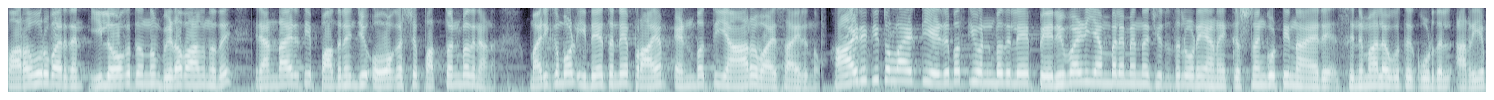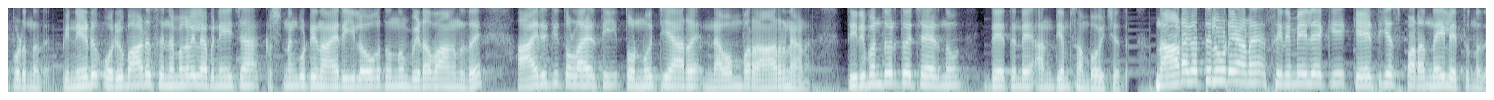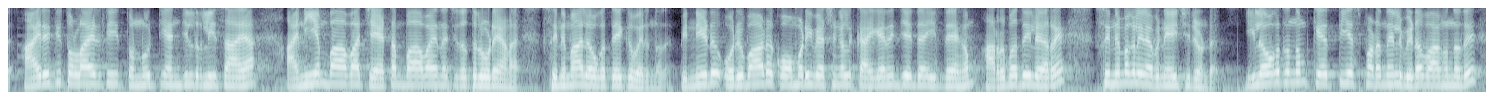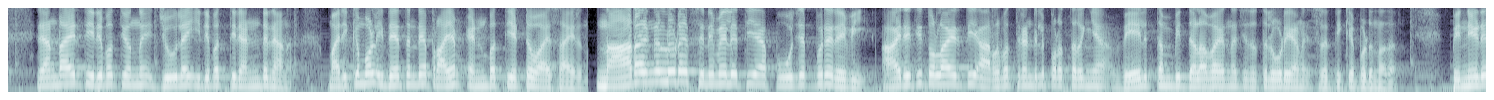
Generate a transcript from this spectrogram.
പറവൂർ ഭരതൻ ഈ ലോകത്തു നിന്നും വിടവാങ്ങുന്നത് രണ്ടായിരത്തി പതിനഞ്ച് ഓഗസ്റ്റ് പത്തൊൻപതിനാണ്. മരിക്കുമ്പോൾ ഇദ്ദേഹത്തിന്റെ പ്രായം എൺപത്തിയാറ് വയസ്സായിരുന്നു. ആയിരത്തി തൊള്ളായിരത്തി എഴുപത്തി ഒൻപതിലെ പെരുവഴി അമ്പലം എന്ന ചിത്രത്തിലൂടെയാണ് കൃഷ്ണൻകുട്ടി നായർ സിനിമാ ലോകത്ത് കൂടുതൽ അറിയപ്പെടുന്നത്. പിന്നീട് ഒരുപാട് സിനിമകളിൽ അഭിനയിച്ച കൃഷ്ണൻകുട്ടി നായർ ഈ ലോകത്തു നിന്നും വിടവാങ്ങുന്നത് ആയിരത്തി തൊള്ളായിരത്തി തൊണ്ണൂറ്റിയാറ് നവംബർ ആറിനാണ്. തിരുവനന്തപുരത്ത് വെച്ചായിരുന്നു ഇദ്ദേഹത്തിന്റെ അന്ത്യം സംഭവിച്ചത്. നാടകത്തിലൂടെയാണ് സിനിമയിലേക്ക് കെ ടി എസ് പടന്നയിൽ എത്തുന്നത്. ആയിരത്തി തൊള്ളായിരത്തി തൊണ്ണൂറ്റി അഞ്ചിൽ റിലീസായ അനിയം ബാവ ചേട്ടൻ ബാവ എന്ന ചിത്രത്തിലൂടെയാണ് സിനിമാ ലോകത്തേക്ക് വരുന്നത്. പിന്നീട് ഒരുപാട് കോമഡി വേഷങ്ങൾ കൈകാര്യം ചെയ്ത ഇദ്ദേഹം അറുപതിലേറെ സിനിമകളിൽ അഭിനയിച്ചിട്ടുണ്ട്. ഈ ലോകത്തു നിന്നും കെ ടി എസ് പടനിൽ വിട വാങ്ങുന്നത് രണ്ടായിരത്തി ഇരുപത്തിയൊന്ന് ജൂലൈ ഇരുപത്തിരണ്ടിനാണ്. മരിക്കുമ്പോൾ ഇദ്ദേഹത്തിന്റെ പ്രായം എൺപത്തിയെട്ട് വയസ്സായിരുന്നു. നാടകങ്ങളിലൂടെ സിനിമയിലെത്തിയ പൂജപ്പുര രവി ആയിരത്തി തൊള്ളായിരത്തി അറുപത്തിരണ്ടിൽ പുറത്തിറങ്ങിയ വേലുത്തമ്പി ദളവ എന്ന ചിത്രത്തിലൂടെയാണ് ശ്രദ്ധിക്കപ്പെടുന്നത്. പിന്നീട്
